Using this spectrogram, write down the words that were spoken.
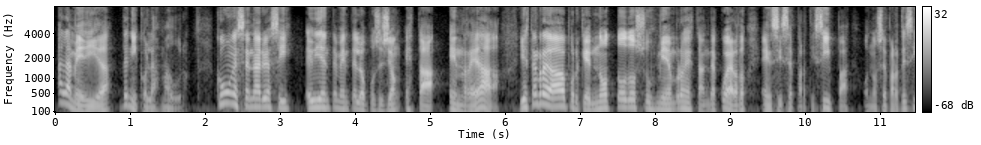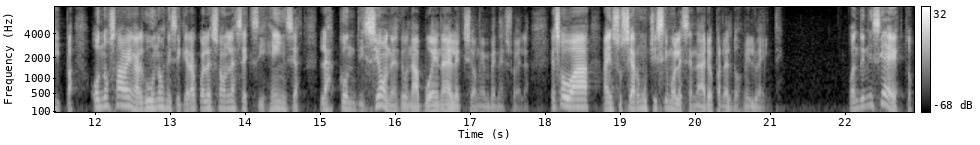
a la medida de Nicolás Maduro. Con un escenario así, evidentemente la oposición está enredada. Y está enredada porque no todos sus miembros están de acuerdo en si se participa o no se participa, o no saben algunos ni siquiera cuáles son las exigencias, las condiciones de una buena elección en Venezuela. Eso va a ensuciar muchísimo el escenario para el 2020. Cuando inicié esto,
